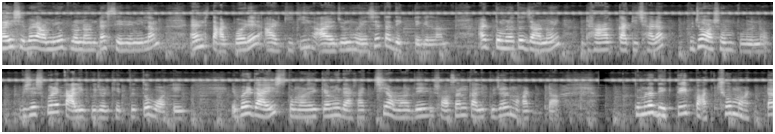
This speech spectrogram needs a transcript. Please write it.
গাইস এবার আমিও প্রণামটা সেরে নিলাম অ্যান্ড তারপরে আর কি কি আয়োজন হয়েছে তা দেখতে গেলাম আর তোমরা তো জানোই ঢাক কাটি ছাড়া পুজো অসম্পূর্ণ বিশেষ করে কালী পুজোর ক্ষেত্রে তো বটেই এবার গাইস তোমাদেরকে আমি দেখাচ্ছি আমাদের শ্মশান কালী পূজার মাঠটা তোমরা দেখতেই পাচ্ছ মাঠটা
